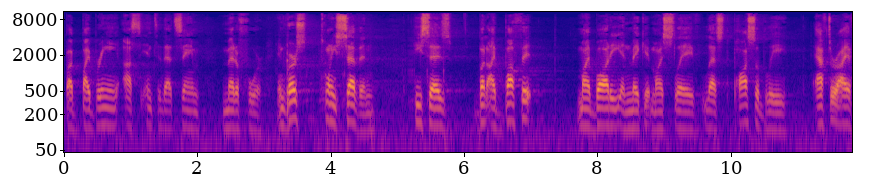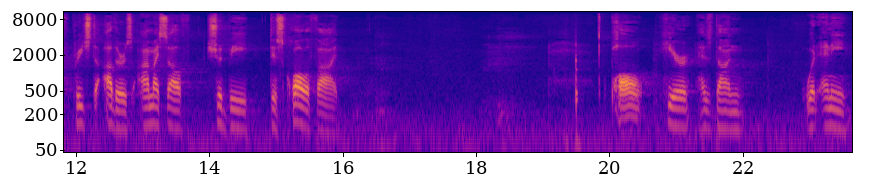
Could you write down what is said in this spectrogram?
by, by bringing us into that same metaphor. In verse 27, he says, But I buffet my body and make it my slave, lest possibly, after I have preached to others, I myself should be disqualified. Paul here has done what any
